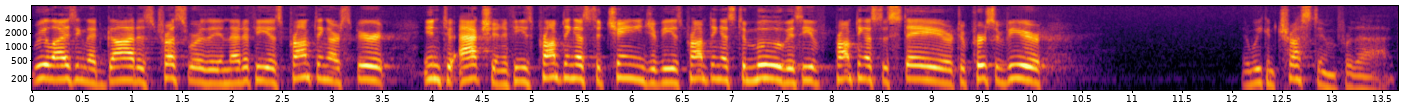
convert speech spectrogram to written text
Realizing that God is trustworthy and that if He is prompting our spirit into action, if He is prompting us to change, if He is prompting us to move, if He is prompting us to stay or to persevere, then we can trust Him for that.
